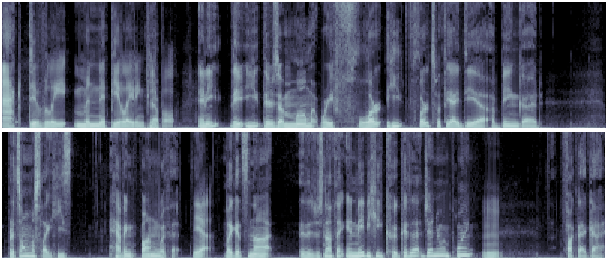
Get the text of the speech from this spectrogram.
actively manipulating people. And he, they, he there's a moment where he flirt he flirts with the idea of being good, but it's almost like he's having fun with it. Yeah. Like it's not there's nothing and maybe he could get that genuine point. Fuck that guy.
